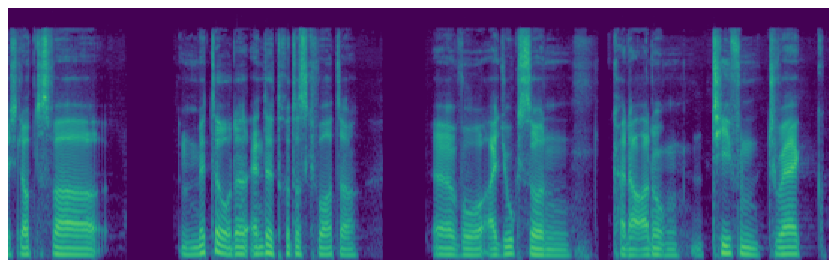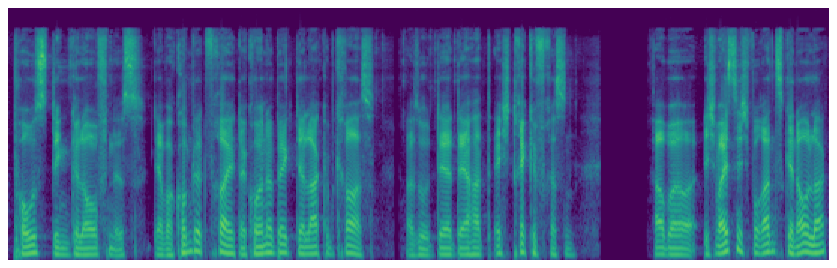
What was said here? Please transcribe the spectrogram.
Ich glaube, das war Mitte oder Ende drittes Quarter, äh, wo Ayuk so ein, keine Ahnung, tiefen Drag-Post-Ding gelaufen ist. Der war komplett frei. Der Cornerback, der lag im Gras. Also der, der hat echt Dreck gefressen. Aber ich weiß nicht, woran es genau lag.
